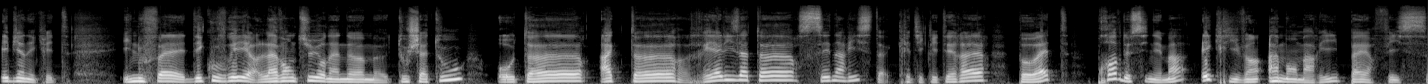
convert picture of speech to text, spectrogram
et bien écrite. Il nous fait découvrir l'aventure d'un homme touche à tout, Auteur, acteur, réalisateur, scénariste, critique littéraire, poète, prof de cinéma, écrivain, amant-mari, père-fils.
